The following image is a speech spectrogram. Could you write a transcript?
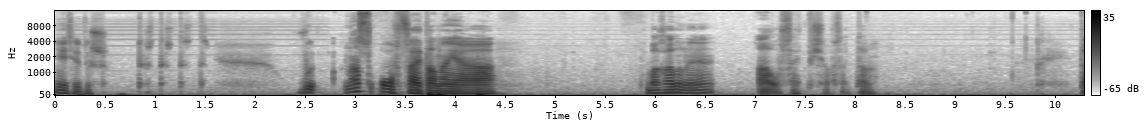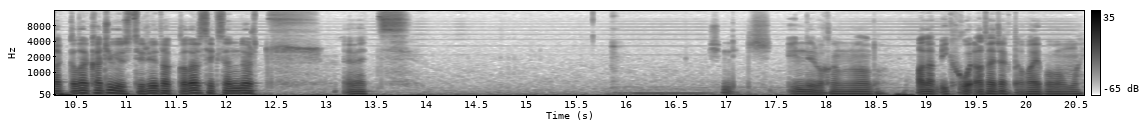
Neyse dur. Dur dur dur dur. Bu nasıl offside ama ya. Bakalım hele. Aa offside'miş offside tamam. Dakikalar kaçı gösteriyor? Dakikalar 84. Evet. Şimdi indir bakalım Ronaldo. Adam iki gol atacak da vay babam vay.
